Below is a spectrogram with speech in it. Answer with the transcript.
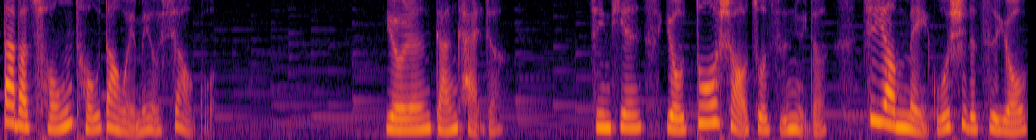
爸爸从头到尾没有笑过。有人感慨着：今天有多少做子女的，既要美国式的自由，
